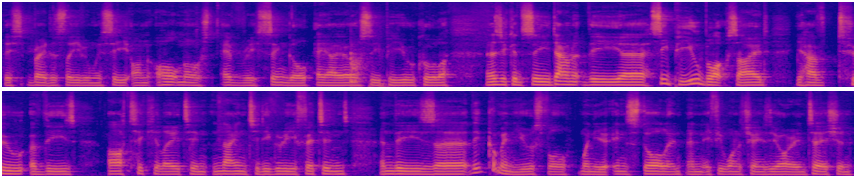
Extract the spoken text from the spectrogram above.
This braided sleeving we see on almost every single AIO CPU cooler. And as you can see down at the uh, CPU block side, you have two of these articulating 90 degree fittings and these uh, they come in useful when you're installing and if you want to change the orientation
